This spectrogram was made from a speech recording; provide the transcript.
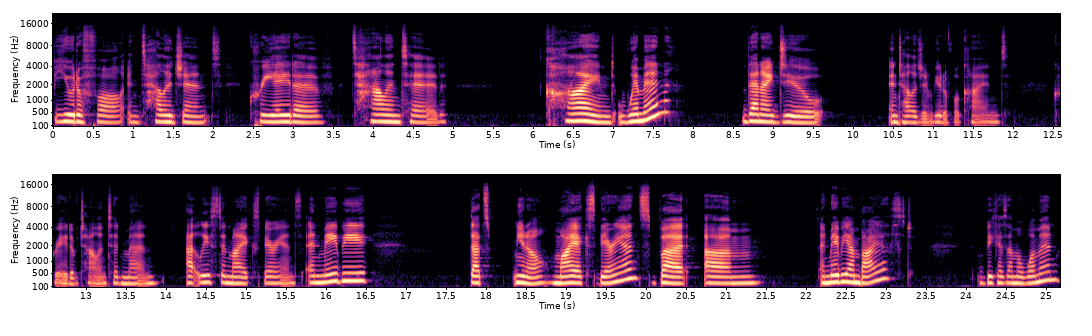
beautiful, intelligent, creative, talented, kind women than I do intelligent, beautiful, kind, creative, talented men, at least in my experience. And maybe that's, you know, my experience, but, um, and maybe I'm biased because I'm a woman,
